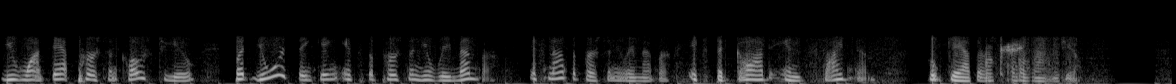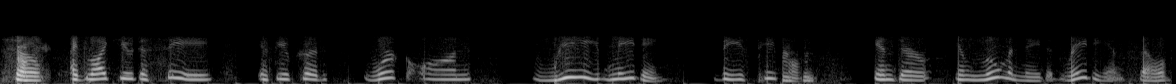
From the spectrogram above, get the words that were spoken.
you want that person close to you, but you're thinking it's the person you remember. It's not the person you remember. It's the God inside them who gathers Okay. around you. So Okay. I'd like you to see if you could work on re-meeting these people Mhm. in their illuminated, radiant selves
